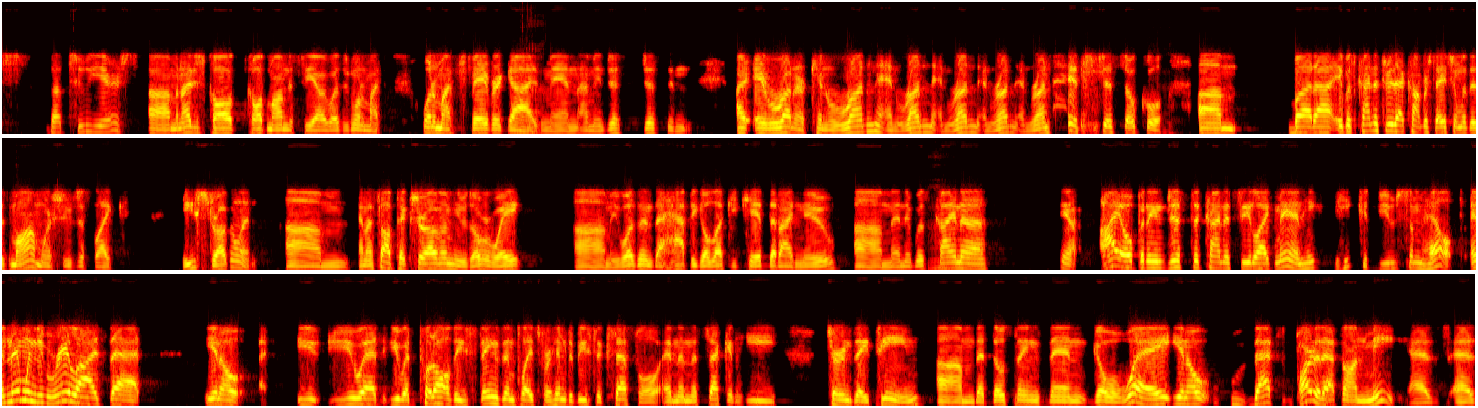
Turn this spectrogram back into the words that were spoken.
about two years. Um, and I just called called mom to see how he was. He's one of my one of my favorite guys, man. I mean, just just in, I, a runner can run and run and run and run and run. it's just so cool. Um, but uh, it was kind of through that conversation with his mom where she was just like, he's struggling. Um, and I saw a picture of him. He was overweight. Um, he wasn't the happy-go-lucky kid that I knew. Um, and it was kind of, you know, eye opening just to kind of see like, man, he he could use some help. And then when you realize that, you know, you you had you had put all these things in place for him to be successful, and then the second he turns 18, um, that those things then go away. You know, that's part of that's on me as as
